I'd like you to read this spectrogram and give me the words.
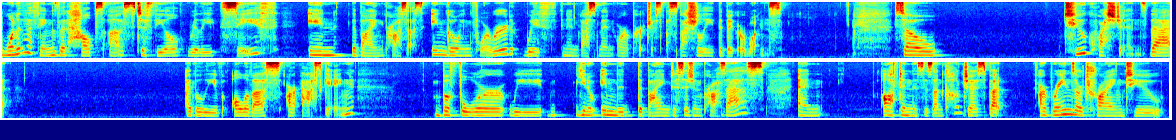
one of the things that helps us to feel really safe in the buying process, in going forward with an investment or a purchase, especially the bigger ones. So, two questions that I believe all of us are asking before we, you know, in the, the buying decision process. And often this is unconscious, but our brains are trying to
